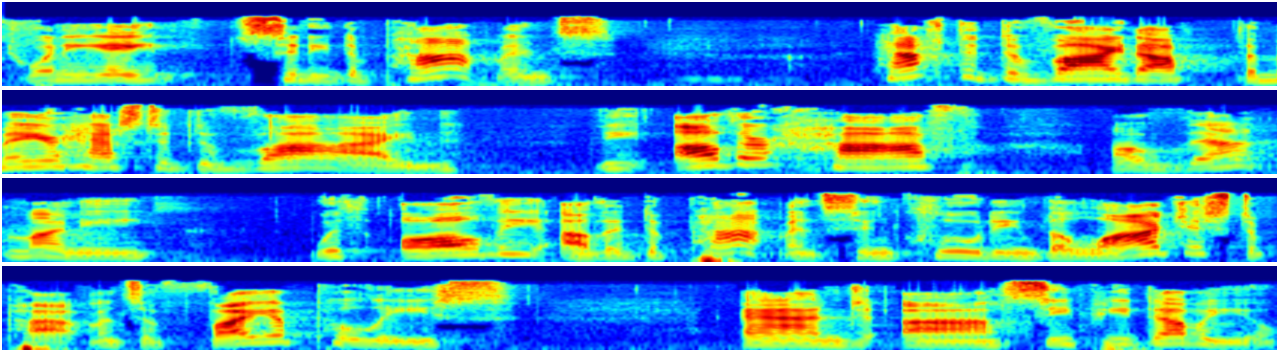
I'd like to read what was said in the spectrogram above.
28 city departments have to divide up, the mayor has to divide the other half of that money with all the other departments, including the largest departments of fire, police, and uh, CPW.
